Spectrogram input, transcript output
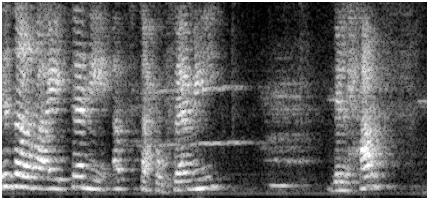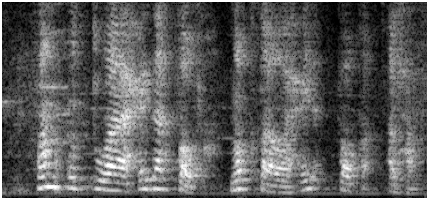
إذا رأيتني أفتح فمي بالحرف فانقط واحدة فوق نقطة واحدة فوق الحرف.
